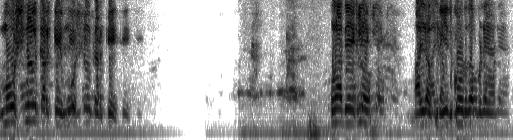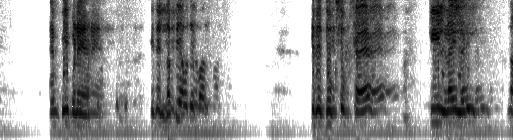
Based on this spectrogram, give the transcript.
ਇਮੋਸ਼ਨਲ ਕਰਕੇ ਇਮੋਸ਼ਨਲ ਕਰਕੇ। ਹੁਣ ਦੇਖ ਲਓ ਆ ਜਿਹੜਾ ਫਰੀਦਕੋਟ ਦਾ ਬਣਿਆ ਐਮਪੀ ਬਣਿਆ ਕਿਤੇ ਲੱਭਿਆ ਉਹਦੇ ਬਾਅਦ ਕਿਤੇ ਦੁੱਖ ਸੁੱਖ ਚ ਆਇਆ ਕੀ ਲੜਾਈ ਲੜੀ? ਨਾ।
